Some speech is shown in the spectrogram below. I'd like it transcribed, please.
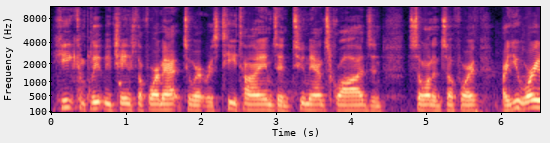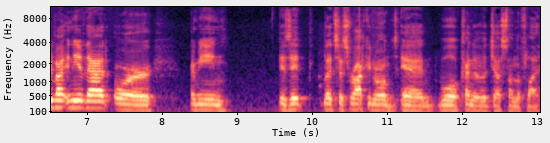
he completely changed the format to where it was tea times and two man squads and so on and so forth. Are you worried about any of that, or I mean, is it let's just rock and roll and we'll kind of adjust on the fly?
